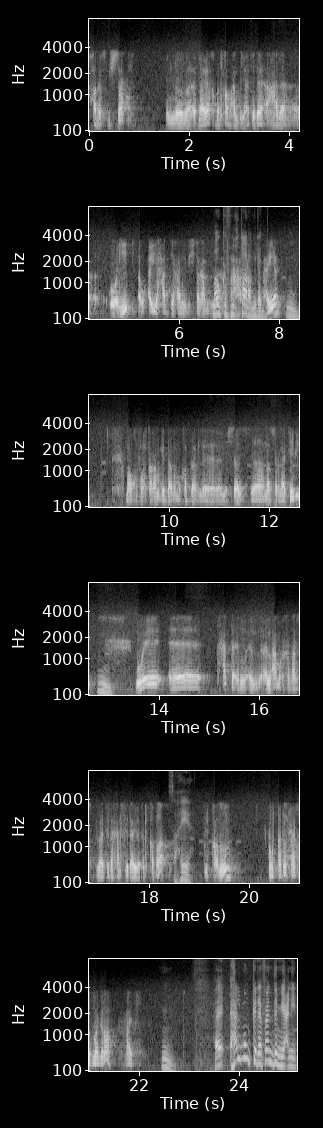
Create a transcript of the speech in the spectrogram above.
حدث مش سهل إنه لا يقبل طبعا بالاعتداء على وليد أو أي حد يعني بيشتغل موقف محترم جدا. موقف محترم جدا ومقدر للأستاذ ناصر العتيبي. مم. وحتى الأمر خلاص دلوقتي دخل في دايرة القضاء صحيح القانون والقانون هياخد مجراه عادي مم. ه- هل ممكن يا فندم يعني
